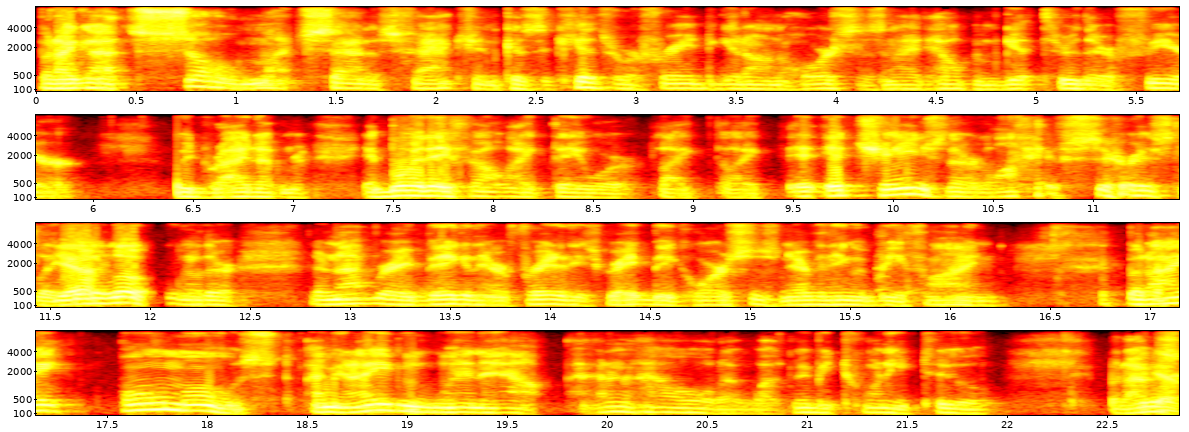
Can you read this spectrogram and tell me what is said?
But I got so much satisfaction because the kids were afraid to get on the horses, and I'd help them get through their fear. We'd ride up, and, and boy, they felt like they were like like it, it changed their lives seriously. Yeah. Look, you know, they're they're not very big, and they're afraid of these great big horses, and everything would be fine. But I almost, I mean, I even went out. I don't know how old I was, maybe 22, but I was Yeah.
